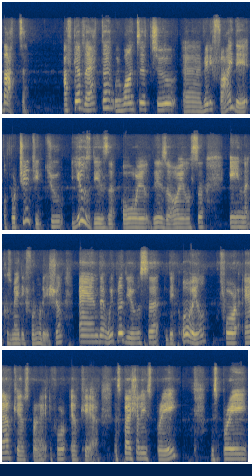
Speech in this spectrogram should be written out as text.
but after that, we wanted to uh, verify the opportunity to use these oil, these oils in cosmetic formulation, and we produce the oil for hair care spray, for hair care, especially spray. The spray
